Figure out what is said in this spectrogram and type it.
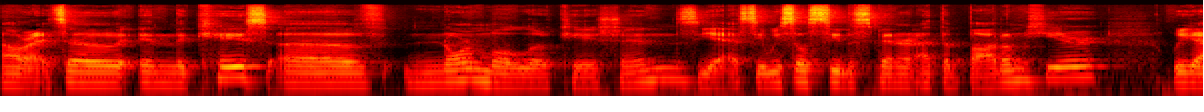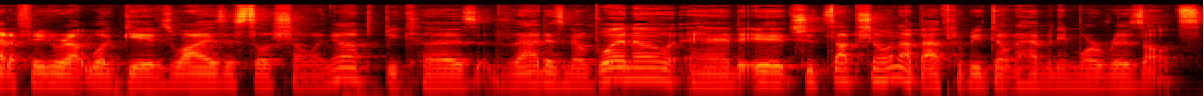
All right, so in the case of normal locations, yeah, see, we still see the spinner at the bottom here. We got to figure out what gives. Why is this still showing up? Because that is no bueno, and it should stop showing up after we don't have any more results.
